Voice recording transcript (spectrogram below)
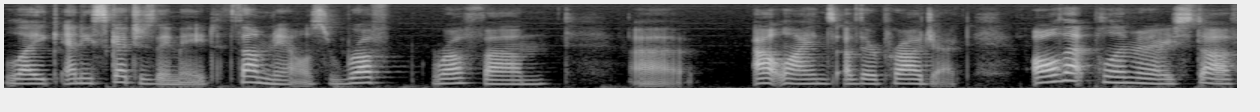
like any sketches they made, thumbnails, rough, rough um, uh, outlines of their project. All that preliminary stuff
